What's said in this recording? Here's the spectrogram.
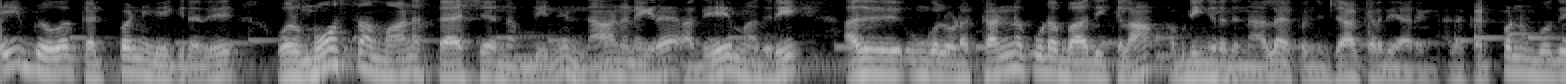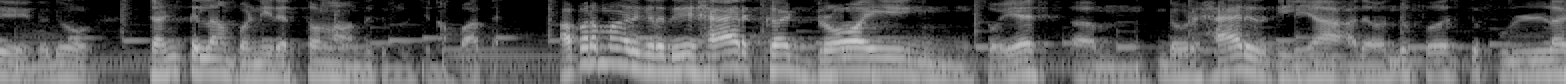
ஐப்ரோவை கட் பண்ணி வைக்கிறது ஒரு மோசமான ஃபேஷன் அப்படின்னு நான் நினைக்கிறேன். அதே மாதிரி அது உங்களோட கண்ணை கூட பாதிக்கலாம் அப்படிங்கிறதுனால கொஞ்சம் ஜாக்கிரதையா இருங்க. அதை கட் பண்ணும்போது ஏதோ ஸ்டண்ட்டெல்லாம் பண்ணி ரத்தம்லாம் வந்துக்கிட்டு இருந்துச்சு நான் பார்த்தேன். அப்புறமா இருக்கிறது ஹேர் கட் ட்ராயிங் ஸோ எஸ் இந்த ஒரு ஹேர் இருக்கு இல்லையா அதை வந்து ஃபர்ஸ்ட்டு ஃபுல்லாக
